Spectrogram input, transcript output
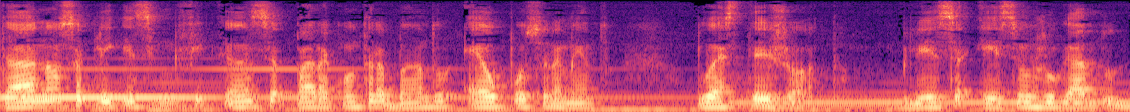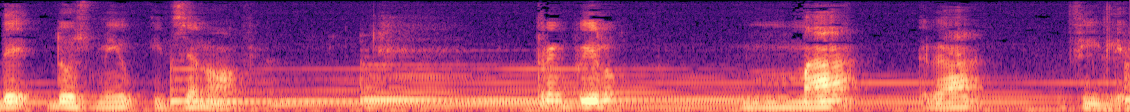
tá? Não se aplica insignificância para contrabando, é o posicionamento do STJ. Beleza? Esse é um julgado de 2019. Tranquilo? Maravilha.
